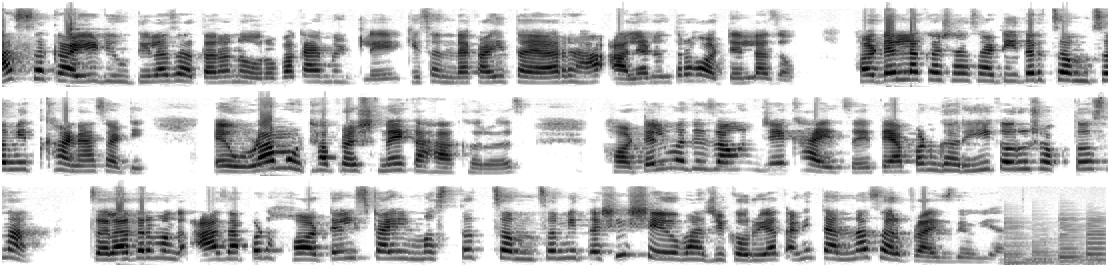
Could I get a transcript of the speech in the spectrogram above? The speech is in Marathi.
आज सकाळी ड्युटीला जाताना नवरोबा काय म्हंटले? की संध्याकाळी तयार राहा आल्यानंतर हॉटेलला जाऊ. हॉटेलला कशासाठी? तर चमचमीत खाण्यासाठी. एवढा मोठा प्रश्न आहे का हा खरंच? हॉटेलमध्ये जाऊन जे खायचंय ते आपण घरीही करू शकतोच ना. चला तर मग आज आपण हॉटेल स्टाईल मस्त चमचमीत अशी शेवभाजी करूयात आणि त्यांना सरप्राईज देऊयात.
